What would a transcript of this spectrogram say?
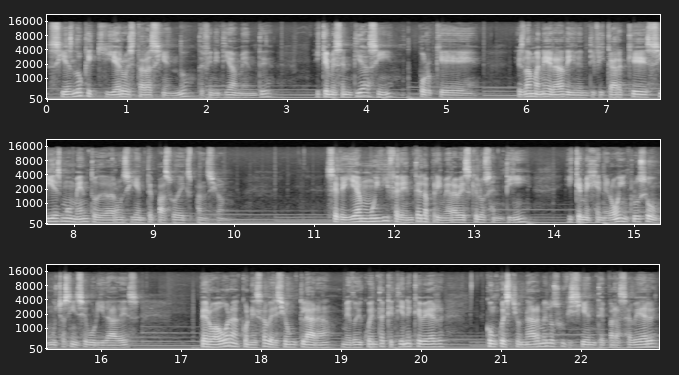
si es lo que quiero estar haciendo, definitivamente, y que me sentía así porque es la manera de identificar que sí es momento de dar un siguiente paso de expansión. Se veía muy diferente la primera vez que lo sentí y que me generó incluso muchas inseguridades, pero ahora con esa versión clara me doy cuenta que tiene que ver con cuestionarme lo suficiente para saber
